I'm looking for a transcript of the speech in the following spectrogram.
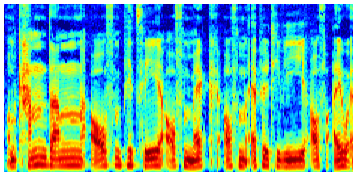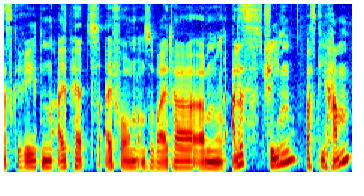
und kann dann auf dem PC, auf dem Mac, auf dem Apple TV, auf iOS-Geräten, iPad, iPhone und so weiter ähm, alles streamen, was die haben.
